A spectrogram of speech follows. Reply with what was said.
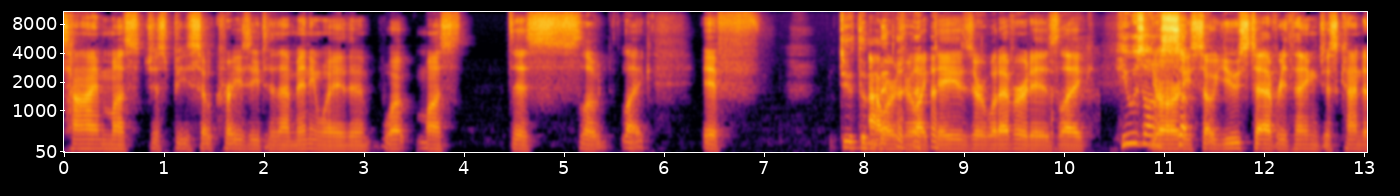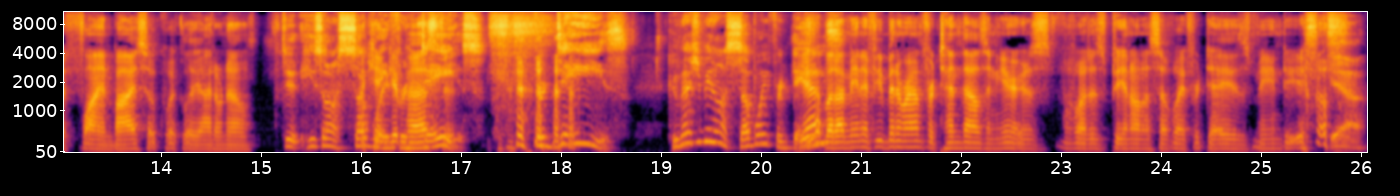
time must just be so crazy to them anyway. That what must this slow, like, if Dude, the hours are like days or whatever it is, like, he was on you're already su- so used to everything just kind of flying by so quickly. I don't know. Dude. He's on a subway for days. for days. Can you imagine being on a subway for days? Yeah, but I mean, if you've been around for 10,000 years, what does being on a subway for days mean to you? yeah.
